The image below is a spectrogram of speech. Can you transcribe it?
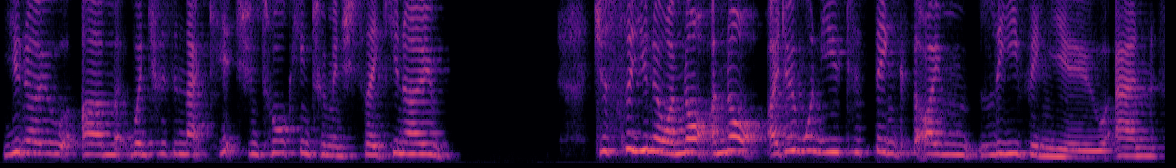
you know, um, when she was in that kitchen talking to him, and she's like, you know, just so you know, I'm not, I'm not, I don't want you to think that I'm leaving you. And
